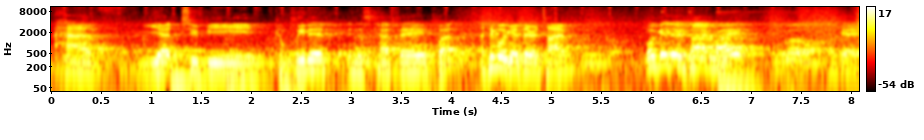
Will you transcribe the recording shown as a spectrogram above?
have yet to be completed in this cafe, but I think we'll get there in time. We'll get there in time, right? We will. Okay.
